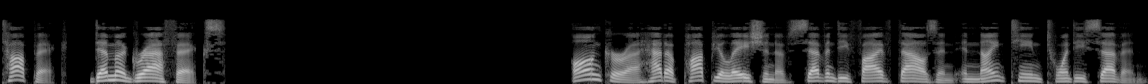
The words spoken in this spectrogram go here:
Topic: Demographics. Ankara had a population of 75,000 in 1927,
